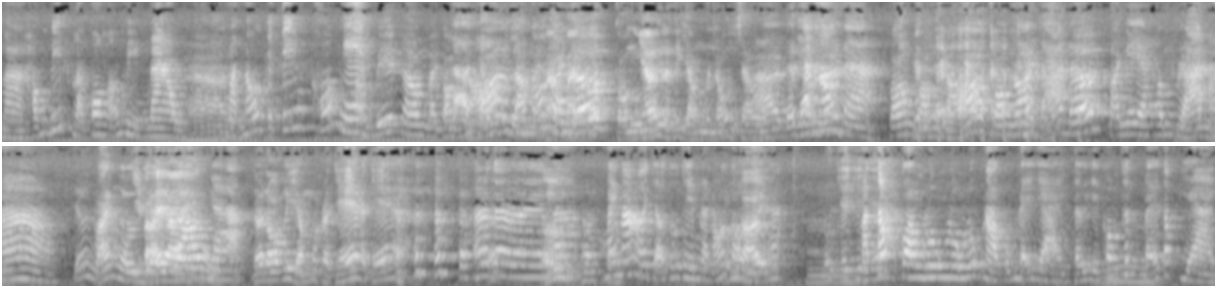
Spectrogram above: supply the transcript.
mà không biết là con ở miền nào. À. mà nói cái tiếng khó nghe. Không biết không mày còn Lỡ nhỏ là nó mày nói mà đớt con, còn nhớ là cái giọng mình nói làm sao? À, để Dạ ta nói nè. con còn nhỏ con nói đã đớt ta nghe không rành. À. Chứ không phải người ơi đâu. Dạ. đó đó cái giọng nó cà ché cà ché. À, Ừ. mấy má ở chợ Thủ Thiêm là nói Đúng con rồi. vậy đó. Mà tóc con luôn luôn lúc nào cũng để dài tự vì con thích để tóc dài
